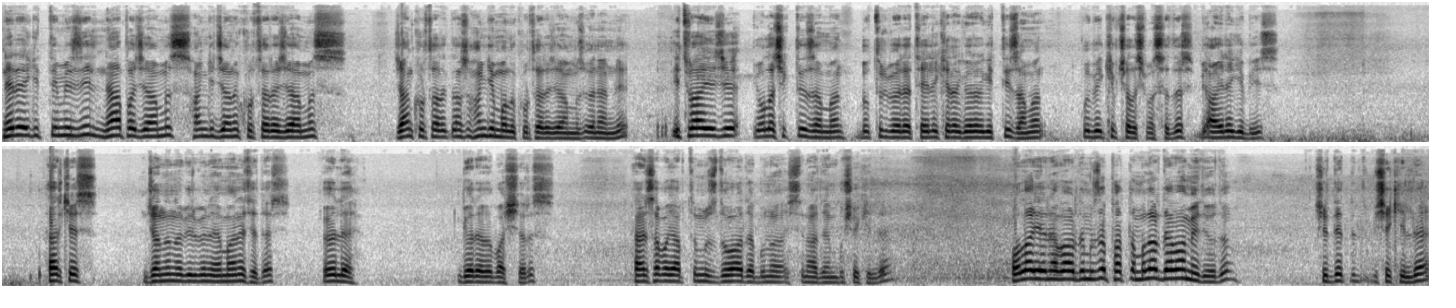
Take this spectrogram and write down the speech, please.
nereye gittiğimiz değil, ne yapacağımız, hangi canı kurtaracağımız, can kurtardıktan sonra hangi malı kurtaracağımız önemli. İtfaiyeci yola çıktığı zaman, bu tür böyle tehlikeler göreve gittiği zaman bu bir ekip çalışmasıdır. Bir aile gibiyiz. Herkes canını birbirine emanet eder. Öyle göreve başlarız. Her sabah yaptığımız dua da buna istinaden bu şekilde. Olay yerine vardığımızda patlamalar devam ediyordu. Şiddetli bir şekilde.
